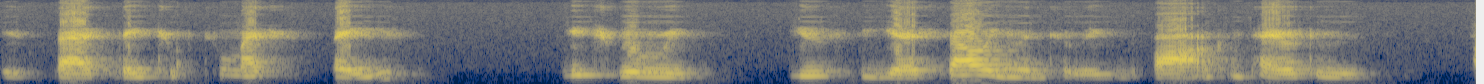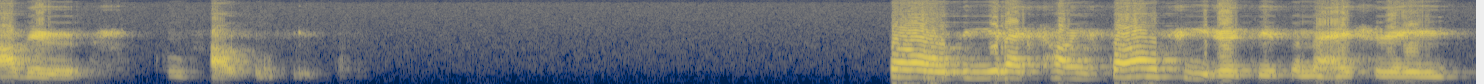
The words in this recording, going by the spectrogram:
is that they took too much space, which will reduce the uh, cell inventory in the barn compared to other group housing systems. So the electronic sow feeder system actually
